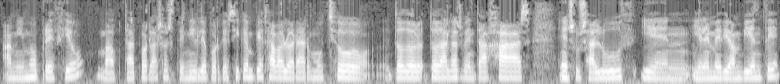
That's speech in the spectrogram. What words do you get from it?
a mismo precio, va a optar por la sostenible porque sí que empieza a valorar mucho todas las ventajas en su salud y en, y en, el medio ambiente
